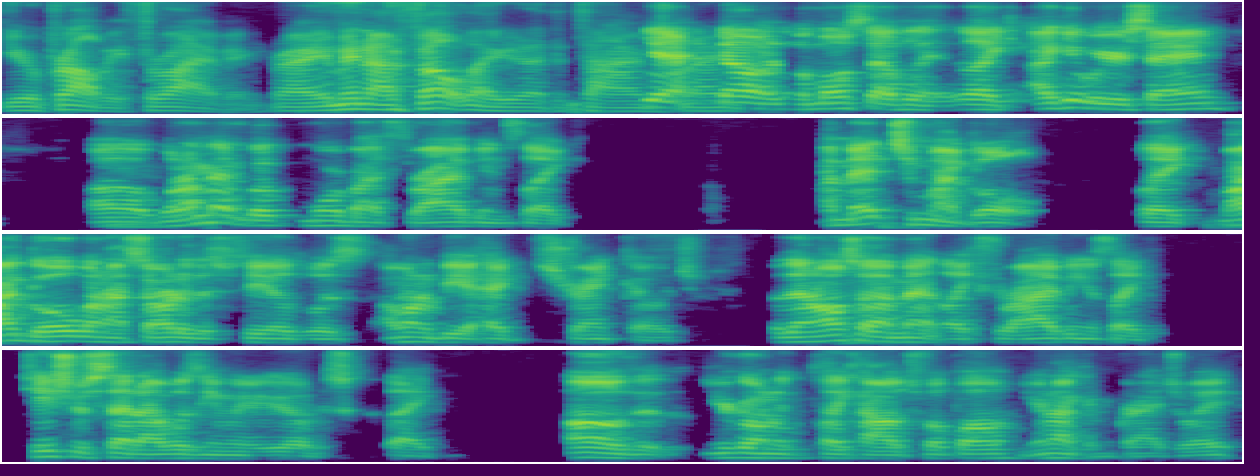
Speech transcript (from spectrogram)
you were probably thriving, right? I mean, I felt like it at the time. Yeah, right? no, no, most definitely. Like, I get what you're saying. Uh, what I meant more by thriving is like, I meant to my goal. Like, my goal when I started this field was I want to be a head strength coach. But then also I meant like thriving is like teacher said I wasn't even going to go to school. Like, oh, the, you're going to play college football. You're not going to graduate.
